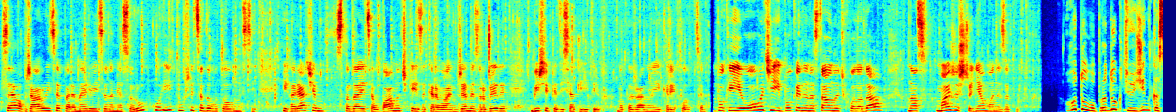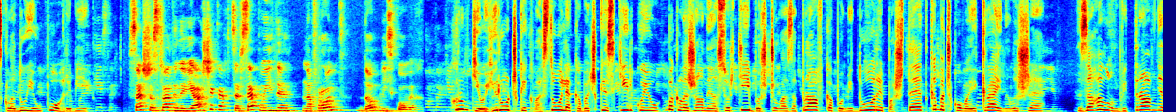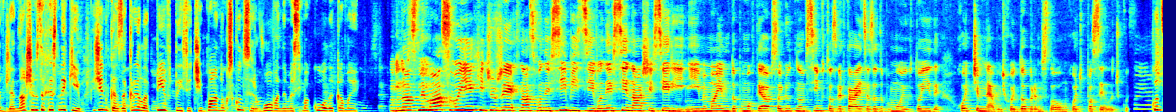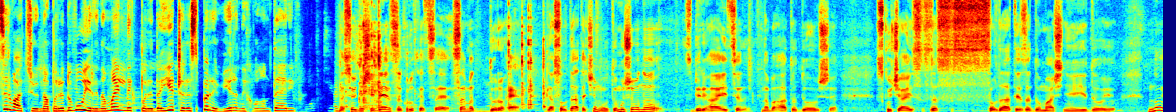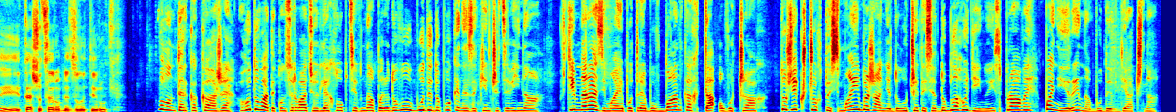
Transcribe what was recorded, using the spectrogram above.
Все обжарується, перемелюється на м'ясорубку і тушиться до готовності. І гарячим складається в баночки і закриваємо. Вже ми зробили більше 50 літрів баклажаної ікри хлопцям. Поки є овочі і поки не настануть холода, у нас майже щодня в мене закупка. Готову продукцію жінка складує у погребі. Все, що складене в ящиках, це все поїде на фронт до військових. Хрумкі огірочки, квасоля, кабачки з кількою, баклажани асорті, борщова заправка, помідори, паштет, кабачкова ікра і не лише. Загалом від травня для наших захисників жінка закрила пів тисячі банок з консервованими смаколиками. У нас нема своїх і чужих. Нас вони всі бійці, вони всі наші, всі рідні. І ми маємо допомогти абсолютно всім, хто звертається за допомогою, хто їде, хоч чим-небудь, хоч добрим словом, хоч посилочкою. Консервацію на передову Ірина Мельник передає через перевірених волонтерів. На сьогоднішній день закрутка це саме дороге для солдата. Чому? Тому що воно зберігається набагато довше, скучають за солдати за домашньою їдою. Ну і те, що це роблять золоті руки. Волонтерка каже, готувати консервацію для хлопців на передову буде, допоки не закінчиться війна. Втім, наразі має потребу в банках та овочах. Тож, якщо хтось має бажання долучитися до благодійної справи, пані Ірина буде вдячна.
